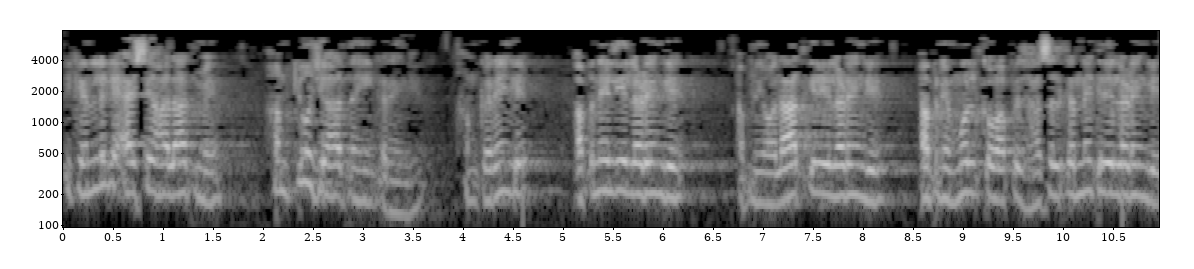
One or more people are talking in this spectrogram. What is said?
یہ کہنے لگے، ایسے حالات میں ہم کیوں جہاد نہیں کریں گے؟ ہم کریں گے، اپنے لیے لڑیں گے، اپنی اولاد کے لیے لڑیں گے، اپنے ملک کو واپس حاصل کرنے کے لیے لڑیں گے۔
